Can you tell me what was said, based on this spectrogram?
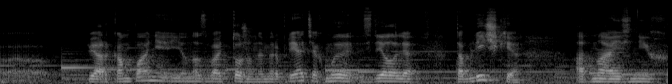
э, пиар-компания ее назвать, тоже на мероприятиях. Мы сделали таблички, Одна из них,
